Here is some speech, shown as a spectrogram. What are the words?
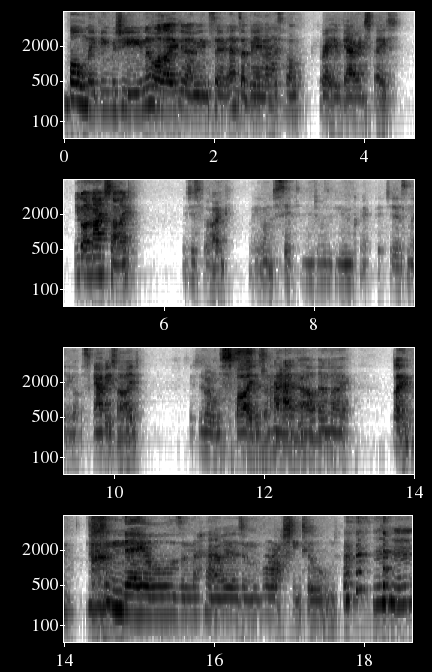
bowl making machine? Or like, you know what I mean? So it ends up being like this whole creative garage space. You've got a nice side, which is for like where you want to sit and enjoy the view and create pictures, and then you've got the scabby side, which is where all the spiders are hanging out and like like nails and hammers and rusty tools. hmm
